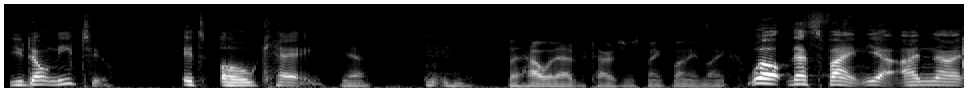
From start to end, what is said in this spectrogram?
You don't need to. It's okay. Yeah. but how would advertisers make money, Mike? Well, that's fine. Yeah, I'm not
